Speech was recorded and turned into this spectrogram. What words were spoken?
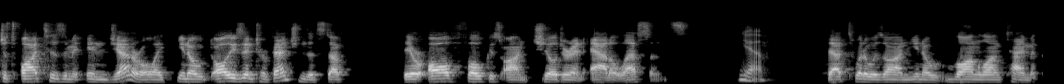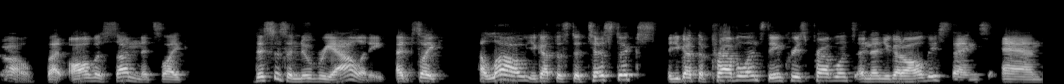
just autism in general, like, you know, all these interventions and stuff, they were all focused on children and adolescents. Yeah. That's what it was on, you know, long, long time ago. But all of a sudden, it's like, this is a new reality. It's like, hello, you got the statistics, you got the prevalence, the increased prevalence, and then you got all these things. And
